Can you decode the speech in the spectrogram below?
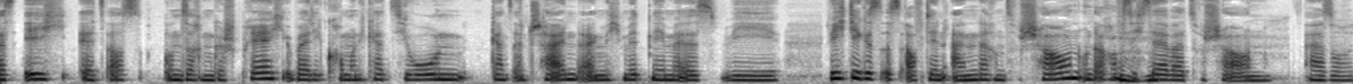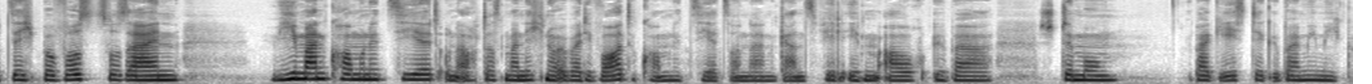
was ich jetzt aus unserem Gespräch über die Kommunikation ganz entscheidend eigentlich mitnehme, ist, wie wichtig es ist, auf den anderen zu schauen und auch auf mhm. sich selber zu schauen. Also sich bewusst zu sein, wie man kommuniziert und auch, dass man nicht nur über die Worte kommuniziert, sondern ganz viel eben auch über Stimmung, über Gestik, über Mimik.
